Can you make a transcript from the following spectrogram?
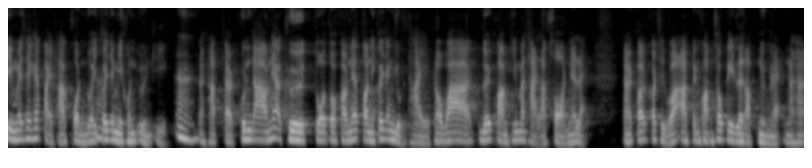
ริงๆ ไม่ใช่แค่ป่ายท้าคนด้วยอะก็จะมีคนอื่นอีกอ่านะครับแต่คุณดาวเนี่ยคือตัวตัวเขาเนี่ยตอนนี้ก็ยังอยู่ไทย เพราะว่าด้วยความที่มาถ่ายละครเนี่ยแหละนะก็ก็ถือว่าอะเป็นความโชคดีระดับหนึ่งแหละนะฮะ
